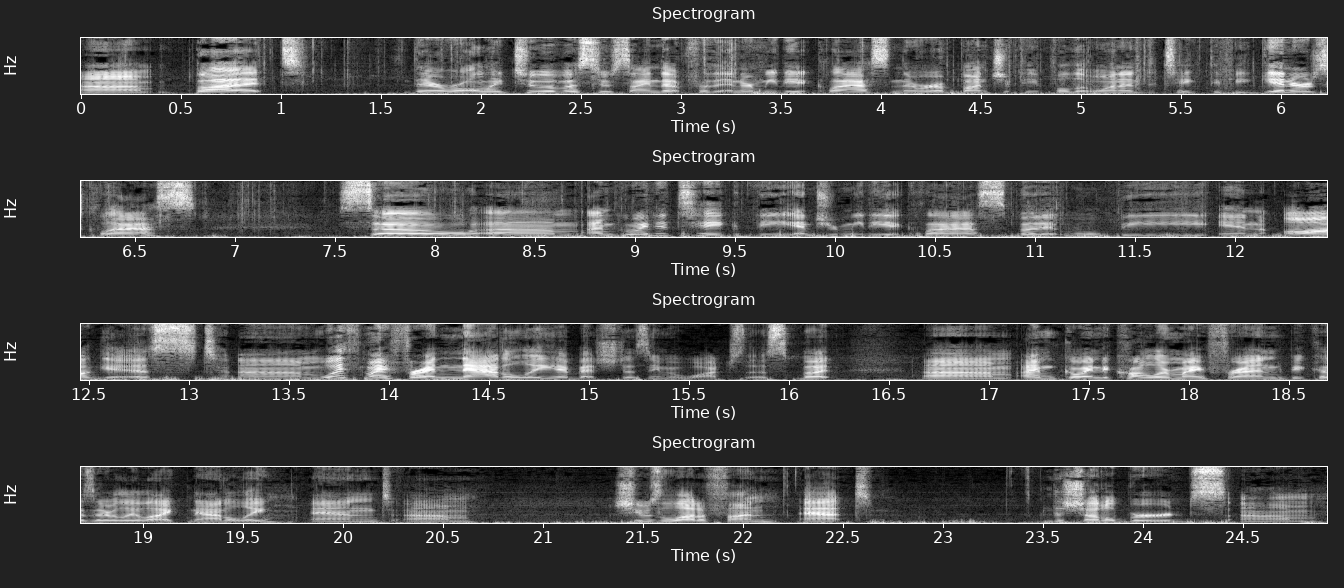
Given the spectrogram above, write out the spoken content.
Um, but there were only two of us who signed up for the intermediate class, and there were a bunch of people that wanted to take the beginner's class. So um, I'm going to take the intermediate class, but it will be in August um, with my friend Natalie. I bet she doesn't even watch this, but um, I'm going to call her my friend because I really like Natalie, and um, she was a lot of fun at the Shuttlebirds um,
